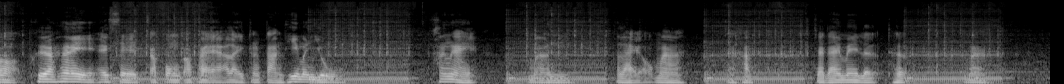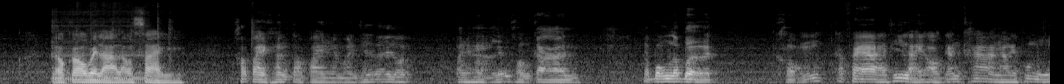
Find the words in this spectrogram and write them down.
ก็เพื่อให้ไอเศษกาแฟกาแฟอะไรต่างๆ ที่มันอยู่ข้างในมันไหลออกมานะครับ จะได้ไม่เลอะเทอะมาก แล้วก็เวลาเราใส่เข้าไปครั้งต่อไปเนี่ยมันจะได้ลดปัญหาเรื่องของการระบงระเบิดของกาแฟที่ไหลออกด้านข้างอะไรพวกนี้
